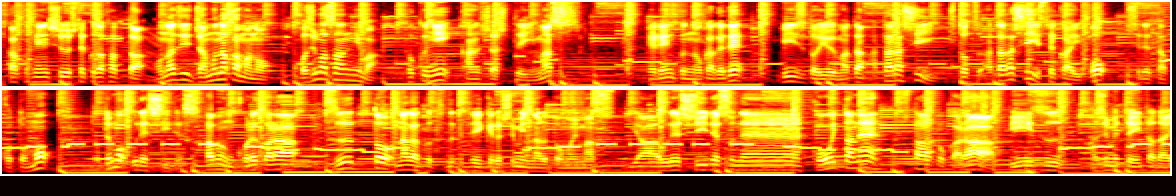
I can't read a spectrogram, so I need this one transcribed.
企画編集してくださった同じジャム仲間の小島さんには特に感謝しています。えレン君のおかげでビーズというまた新しい一つ新しい世界を知れたこともとても嬉しいです。多分これからずっと長く続けていける趣味になると思います。いやー嬉しいですね。こういったねスタートからビーズ始めていただい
